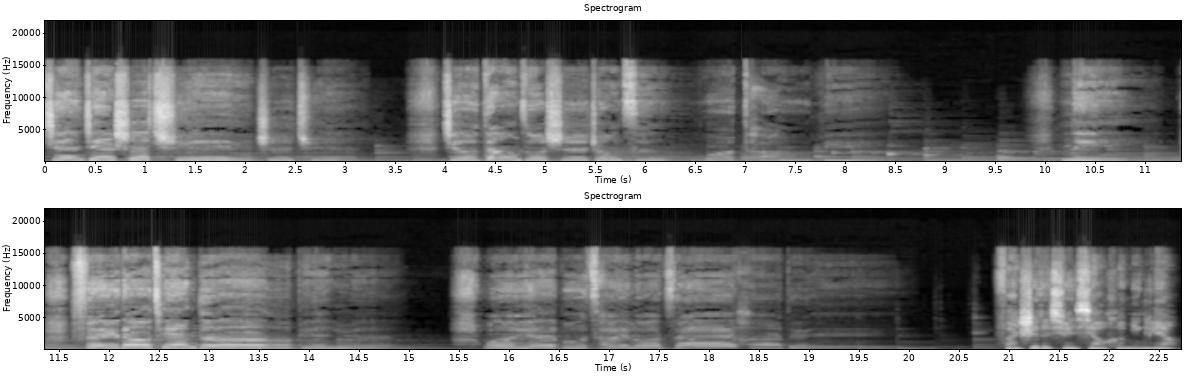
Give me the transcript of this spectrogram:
渐渐失去知觉，就当作是种自我逃避。你飞到天的边缘，我也不猜落在何地。凡事的喧嚣和明亮，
